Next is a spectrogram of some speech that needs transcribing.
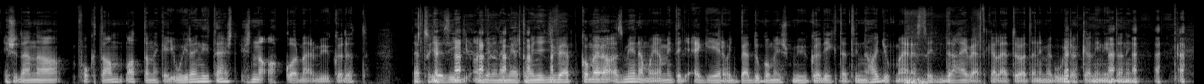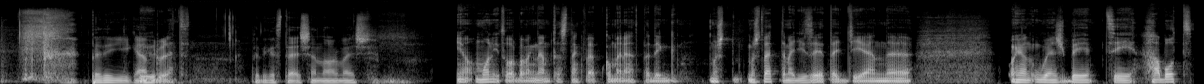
És utána fogtam, adtam neki egy újraindítást, és na, akkor már működött. Tehát, hogy ez így annyira nem értem, hogy egy webkamera az miért nem olyan, mint egy egér, hogy bedugom és működik. Tehát, hogy hagyjuk már ezt, hogy drivert kell letölteni, meg újra kell indítani. Pedig igen. Őrület. Pedig ez teljesen normális. Ja, a monitorban meg nem tesznek webkamerát, pedig most, most vettem egy izét, egy ilyen ö, olyan USB-C hubot,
